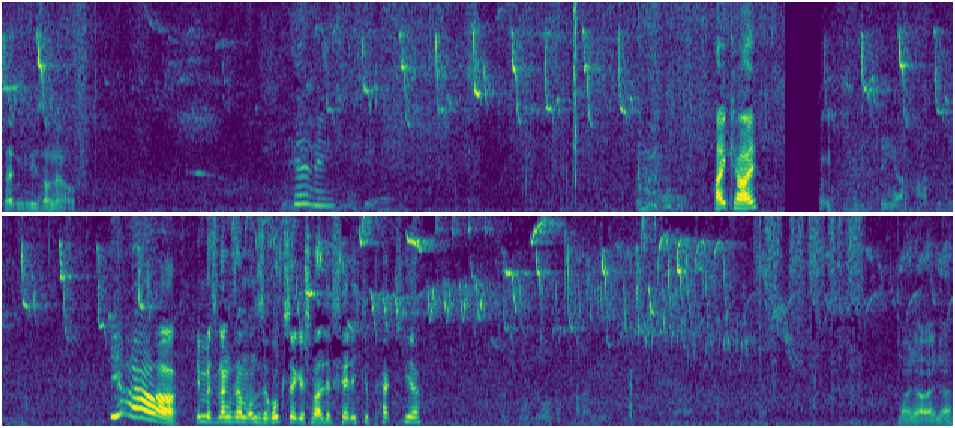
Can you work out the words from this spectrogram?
Da hinten geht die Sonne auf. Herrlich. Hi Kai. Ja, wir haben jetzt langsam unsere Rucksäcke schon alle fertig gepackt hier. Meiner einer.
